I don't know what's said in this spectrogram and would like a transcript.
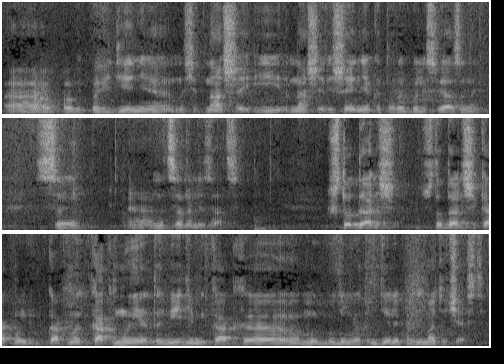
пов- поведение значит, наше и наши решения, которые были связаны с национализацией. Что дальше? Что дальше? Как мы, как мы, как мы это видим и как мы будем в этом деле принимать участие?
